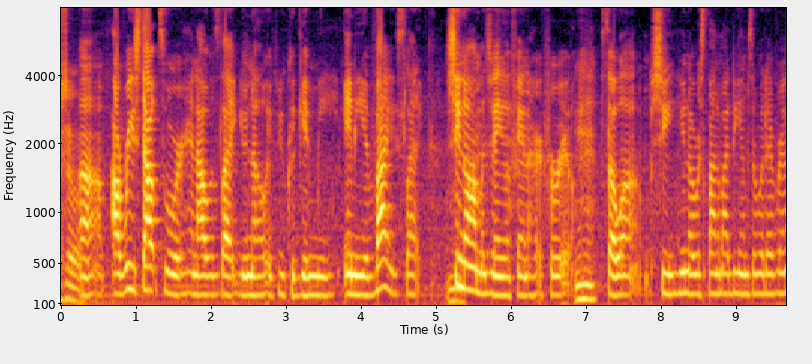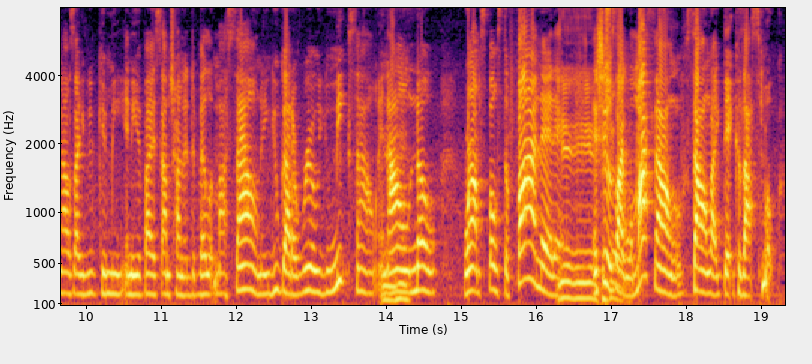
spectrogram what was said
sure. um, I reached out to her and I was like, you know, if you could give me any advice, like she know I'm a genuine fan of her for real. Mhm. So um, she, you know, responded to my DMs or whatever, and I was like, if you give me any advice, I'm trying to develop my sound, and you got a real unique sound, and I don't know where I'm supposed to find that at. Mm-hmm. Yeah, yeah, yeah, and she was sure. like, well, my sound sound like that because I smoke.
